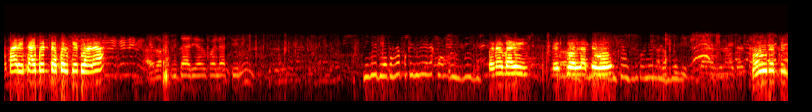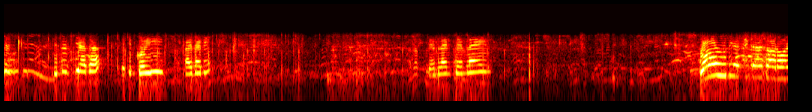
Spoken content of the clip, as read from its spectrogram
हमारे साइमन टफल के द्वारा। प्रणव भाई नेक्स्ट बॉल लाते हो। बहुत अच्छे से डिफेंस किया था लेकिन कोई फ़ायदा नहीं। सेम लाइन सेम लाइन बहुत ही अच्छी तरह से और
